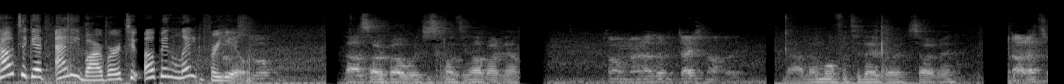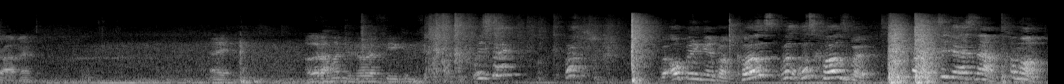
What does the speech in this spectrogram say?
How to get any barber to open late for you. Nah, sorry, bro. We're just closing up right now. Come on, man. I got a date tonight, though. Nah, no more for today, bro. Sorry, man. Nah, that's right, man. Hey, I got a hundred dollars for you can. What you say? What? We're opening again, bro. Close? What's close, bro? Bro, Sit your ass down. Come on.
